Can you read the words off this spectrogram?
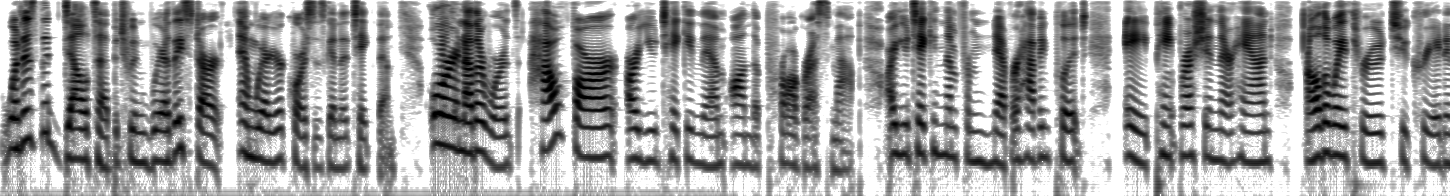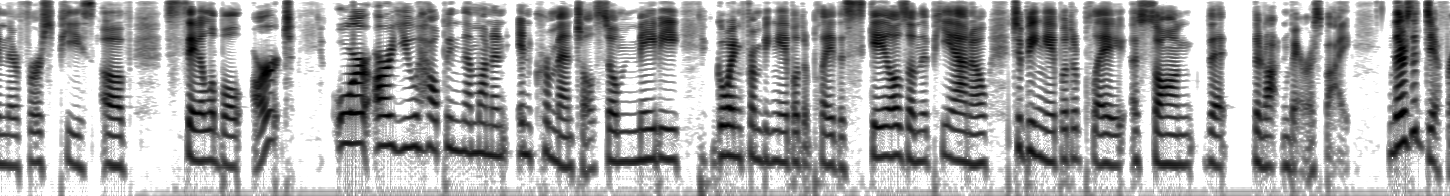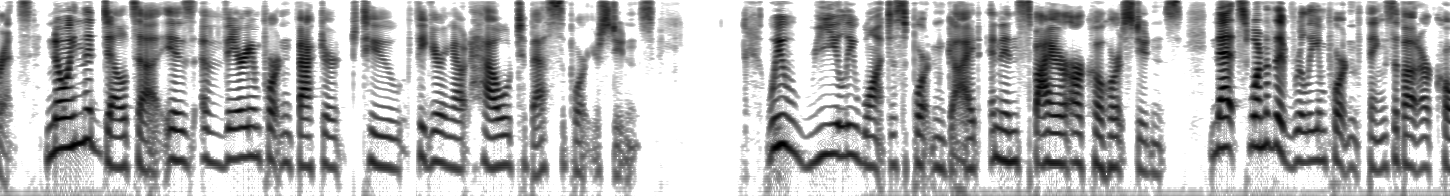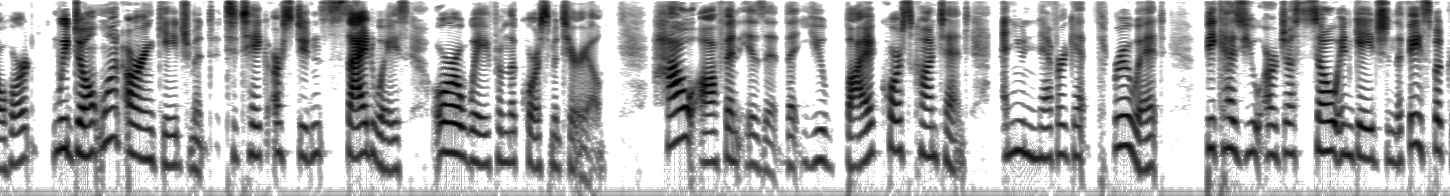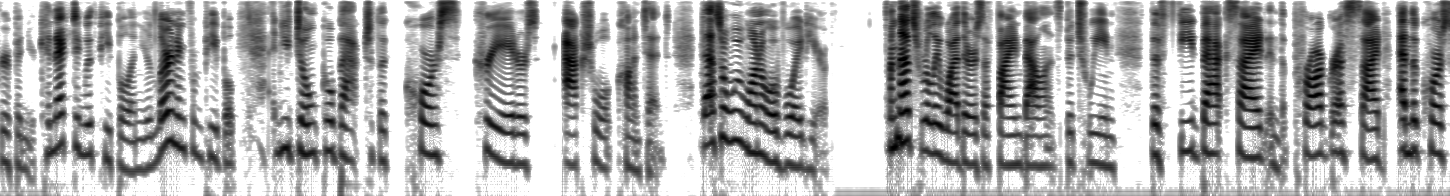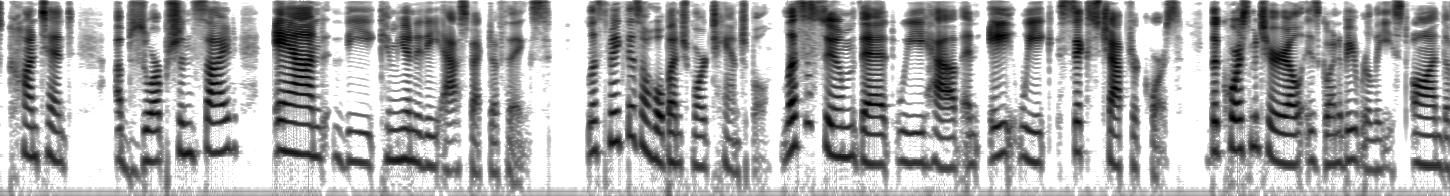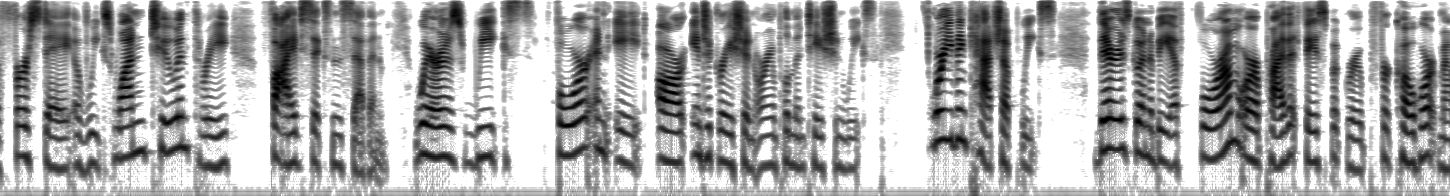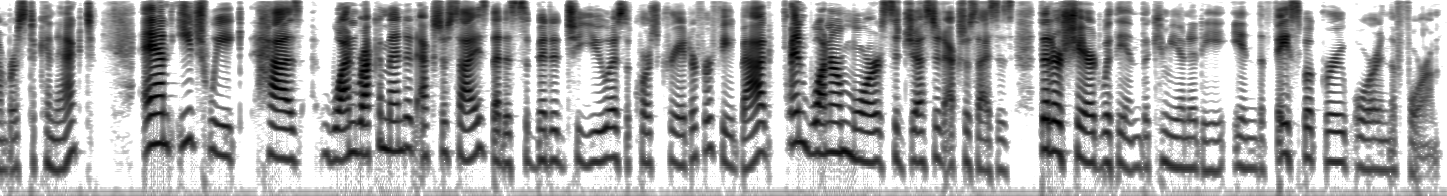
What is the delta between where they start and where your course is going to take them? Or, in other words, how far are you taking them on the progress map? Are you taking them from never having put a paintbrush in their hand all the way through to creating their first piece of saleable art? Or are you helping them on an incremental? So maybe going from being able to play the scales on the piano to being able to play a song that they're not embarrassed by there's a difference. Knowing the delta is a very important factor to figuring out how to best support your students. We really want to support and guide and inspire our cohort students. That's one of the really important things about our cohort. We don't want our engagement to take our students sideways or away from the course material. How often is it that you buy course content and you never get through it because you are just so engaged in the Facebook group and you're connecting with people and you're learning from people and you don't go back to the course creator's actual content. That's what we want to avoid here. And that's really why there is a fine balance between the feedback side and the progress side and the course content absorption side and the community aspect of things. Let's make this a whole bunch more tangible. Let's assume that we have an eight week, six chapter course. The course material is going to be released on the first day of weeks one, two, and three, five, six, and seven, whereas weeks four and eight are integration or implementation weeks or even catch up weeks. There is going to be a forum or a private Facebook group for cohort members to connect. And each week has one recommended exercise that is submitted to you as the course creator for feedback, and one or more suggested exercises that are shared within the community in the Facebook group or in the forum.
